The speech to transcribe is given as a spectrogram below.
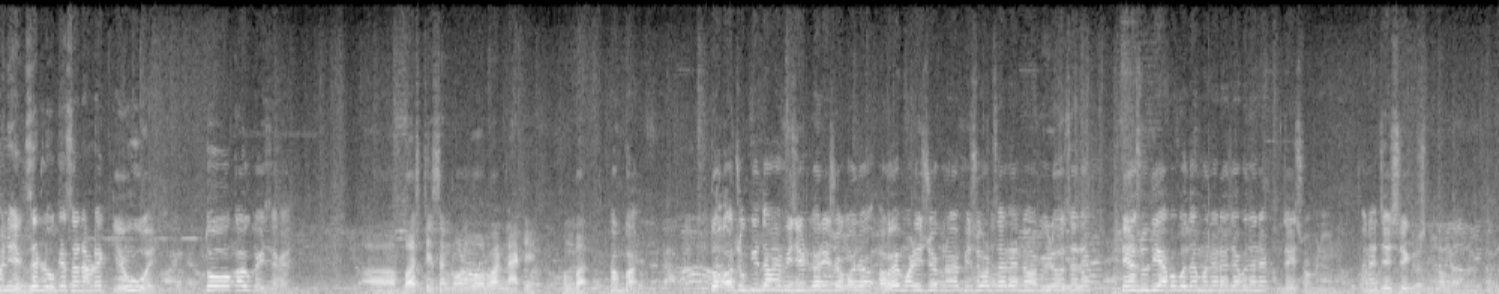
અને એક્ઝેક્ટ લોકેશન આપણે કેવું હોય તો કયું કહી શકાય? બસ સ્ટેશન રોડ વરવાડ નાકે ખંભાત ખંભા તો અચૂકથી તમે વિઝિટ કરી શકો છો. હવે મળીશું એક નવા એપિસોડ સાથે નવા વીડિયો સાથે. ત્યાં સુધી આપો બધા મને રજા બધાને. જય સ્વામિનારાયણ અને જય શ્રી કૃષ્ણ.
